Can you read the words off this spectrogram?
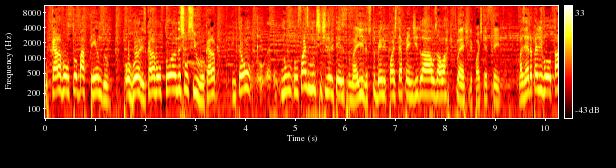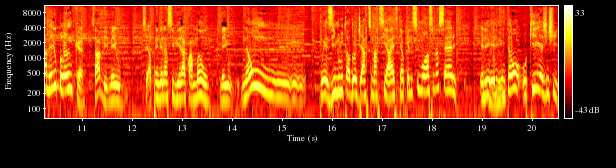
O cara voltou batendo horrores, o cara voltou Anderson Silva. O cara. Então, não, não faz muito sentido ele ter ido pra uma ilha. Tudo bem, ele pode ter aprendido a usar o arco e flecha, ele pode ter feito. Mas era pra ele voltar meio blanca, sabe? Meio aprendendo a se virar com a mão, meio. Não um, um exímio lutador de artes marciais, que é o que ele se mostra na série. Ele, ele- então, o que a gente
